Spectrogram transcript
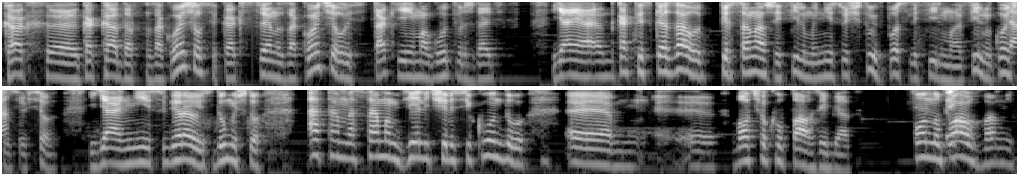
Как, э, как кадр закончился, как сцена закончилась, так я и могу утверждать. Я, э, как ты сказал, персонажей фильма не существует после фильма. Фильм кончился, все. Я не собираюсь думать, что а там на самом деле через секунду эм, э, волчок упал, ребят. Он есть- упал вам не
